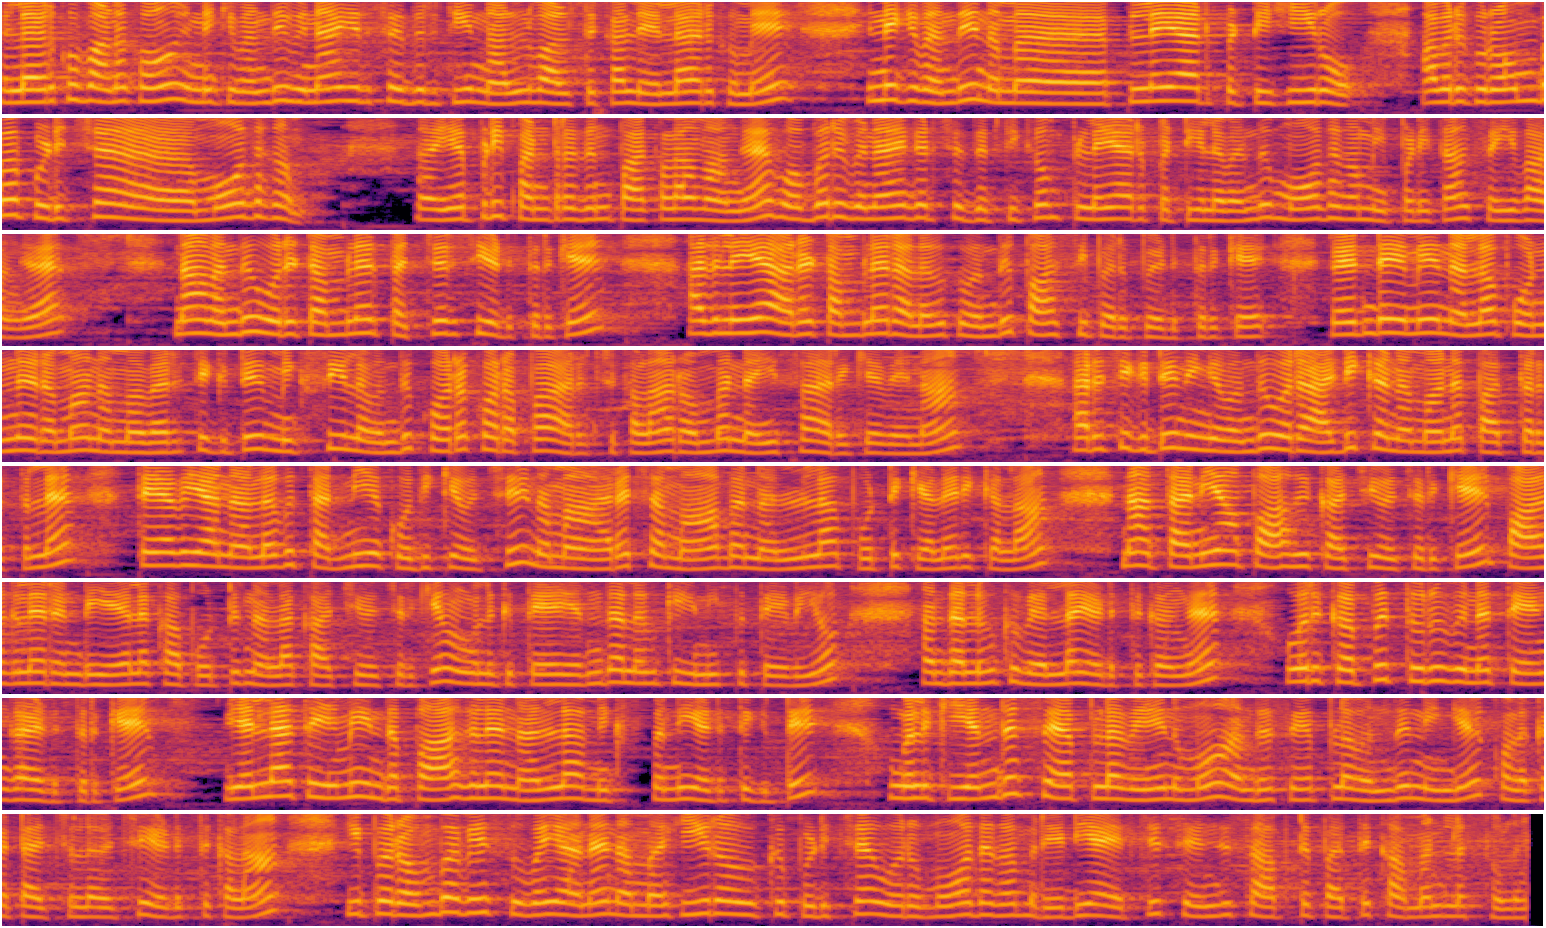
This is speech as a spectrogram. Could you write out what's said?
எல்லாருக்கும் வணக்கம். இன்றைக்கி வந்து விநாயகர் சதுர்த்தி நல்வாழ்த்துக்கள் எல்லாருக்குமே. இன்றைக்கி வந்து நம்ம பிள்ளையார்பட்டி ஹீரோ அவருக்கு ரொம்ப பிடிச்ச மோதகம். எப்படி பண்ணுறதுன்னு பார்க்கலாம் வாங்க. ஒவ்வொரு விநாயகர் சதுர்த்திக்கும் பிள்ளையார் பட்டியில் வந்து மோதகம் இப்படி தான் செய்வாங்க. நான் வந்து ஒரு டம்ளர் பச்சரிசி எடுத்திருக்கேன். அதுலேயே அரை டம்ளர் அளவுக்கு வந்து பாசிப்பருப்பு எடுத்திருக்கேன். ரெண்டையுமே நல்லா பொன்னிறமாக நம்ம வறுத்துக்கிட்டு மிக்சியில் வந்து கொர கொரப்பாக அரைச்சிக்கலாம். ரொம்ப நைஸாக அரைக்க வேணாம். அரைச்சிக்கிட்டு நீங்கள் வந்து ஒரு அடிக்கனமான பாத்திரத்தில் தேவையான அளவு தண்ணியை கொதிக்க வச்சு நம்ம அரைச்ச மாவை நல்லா போட்டு கிளறிக்கலாம். நான் தனியாக பாகு காய்ச்சி வச்சுருக்கேன். பாகில் ரெண்டு ஏலக்காய் போட்டு நல்லா காய்ச்சி வச்சுருக்கேன். உங்களுக்கு தே எந்த அளவுக்கு இனிப்பு தேவையோ அந்த அளவுக்கு வெள்ளம் எடுத்துக்கோங்க. ஒரு கப்பு துருவின தேங்காய் எடுத்திருக்கேன். எல்லாத்தையுமே இந்த பாகில் நல்லா மிக்ஸ் பண்ணி எடுத்துக்கிட்டு உங்களுக்கு எந்த ஷேப்பில் வேணுமோ அந்த ஷேப்பில் வந்து நீங்கள் கொலக்கட்டை அச்சில் வச்சு எடுத்துக்கலாம். இப்போ ரொம்பவே சுவையான நம்ம ஹீரோவுக்கு பிடிச்ச ஒரு மோதகம் ரெடி ஆயிடுச்சு செஞ்சு சாப்பிட்டு பார்த்து கமெண்டில் சொல்லுங்கள்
